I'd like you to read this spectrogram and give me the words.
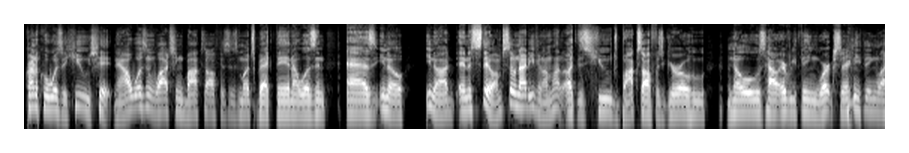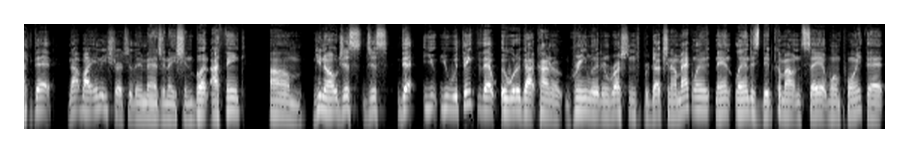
chronicle was a huge hit now i wasn't watching box office as much back then i wasn't as you know you know, and it's still, I'm still not even, I'm not like this huge box office girl who knows how everything works or anything like that. Not by any stretch of the imagination. But I think, um, you know, just, just that you, you would think that it would have got kind of greenlit and rushed production. Now, Max Landis did come out and say at one point that,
